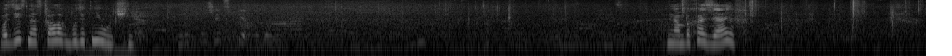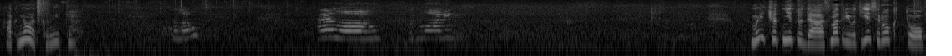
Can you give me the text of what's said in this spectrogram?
вот здесь на скалах будет не очень. Нам бы хозяев. Окно открыто. Мы что-то не туда. Смотри, вот есть рок-топ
